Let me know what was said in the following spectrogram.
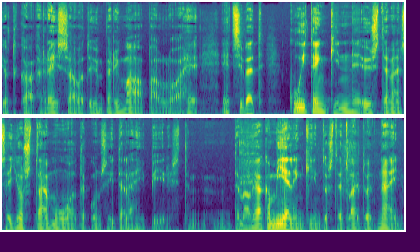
jotka reissaavat ympäri maapalloa. He etsivät kuitenkin ne ystävänsä jostain muualta kuin siitä lähipiiristä. Tämä oli aika mielenkiintoista, että laitoit näin.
